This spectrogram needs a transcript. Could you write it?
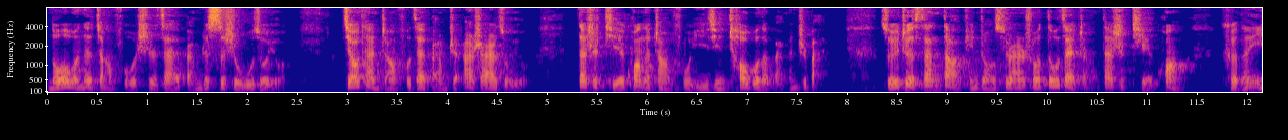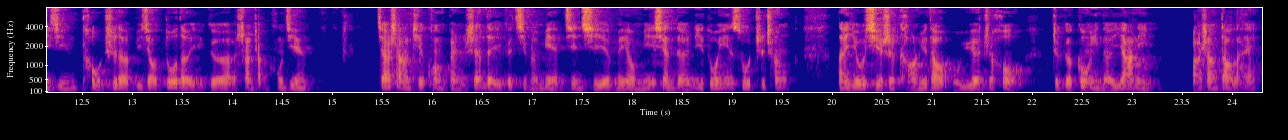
螺纹的涨幅是在百分之四十五左右，焦炭涨幅在百分之二十二左右。但是铁矿的涨幅已经超过了百分之百，所以这三大品种虽然说都在涨，但是铁矿可能已经透支了比较多的一个上涨空间，加上铁矿本身的一个基本面近期也没有明显的利多因素支撑，那尤其是考虑到五月之后这个供应的压力马上到来，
